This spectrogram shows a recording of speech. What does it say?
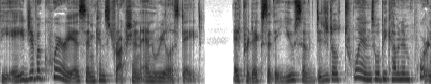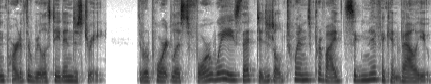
The Age of Aquarius in Construction and Real Estate. It predicts that the use of digital twins will become an important part of the real estate industry. The report lists four ways that digital twins provide significant value.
